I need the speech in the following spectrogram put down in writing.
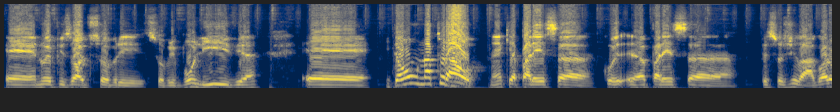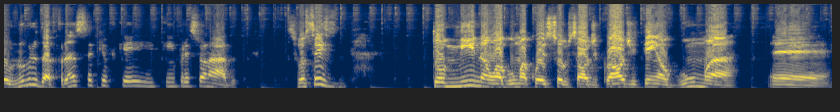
é, no episódio sobre, sobre Bolívia. É, então, natural, né, que apareça, apareça pessoas de lá. Agora, o número da França que eu fiquei, fiquei impressionado. Se vocês dominam alguma coisa sobre SoundCloud e tem alguma é,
